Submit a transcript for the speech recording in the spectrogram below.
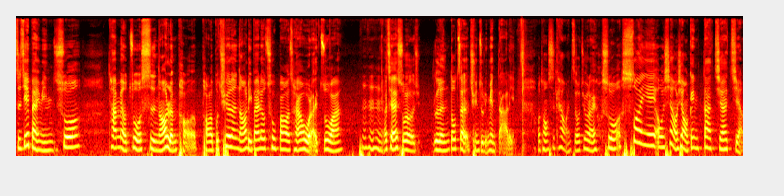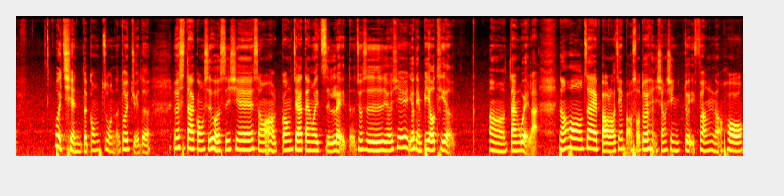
直接摆明说他没有做事，然后人跑了，跑了不确认，然后礼拜六出包了才要我来做啊。哼哼哼，而且所有人都在群组里面打脸。我同事看完之后就来说：“帅耶，偶像偶像。”我跟大家讲。我以前的工作呢，都会觉得，因为是大公司或者是一些什么公家单位之类的，就是有一些有点 BOT 的嗯、单位啦，然后在保劳健保的时都会很相信对方，然后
